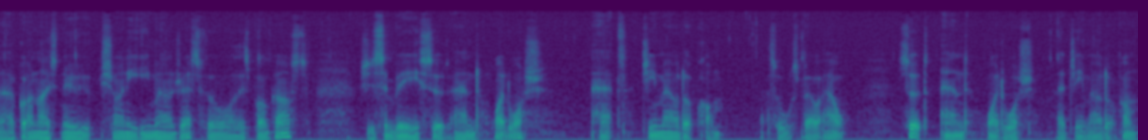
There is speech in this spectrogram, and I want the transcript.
uh, I've got a nice new shiny email address for this podcast, which is simply soot and whitewash at gmail.com. That's all spelled out. Soot and whitewash at gmail.com.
